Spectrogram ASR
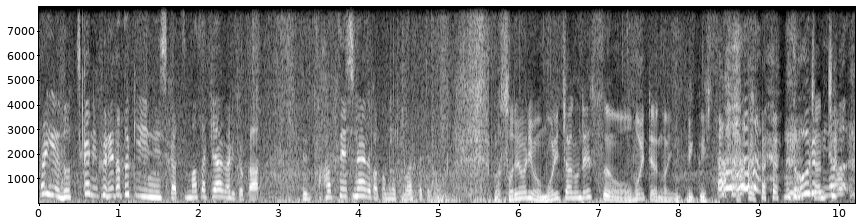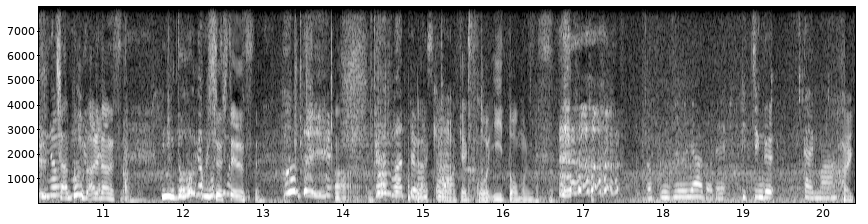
左右どっちかに触れた時にしかつま先上がりとか発生しないのかと思ってましたけどまあそれよりも森ちゃんのレッスンを覚えてるのにびっくりした。ちゃんちゃんとあれなんんですね。もう動画も復習してるんですね。本当に。あ頑張ってました。日は結構いいと思います。60ヤードでピッチング使います。はい。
